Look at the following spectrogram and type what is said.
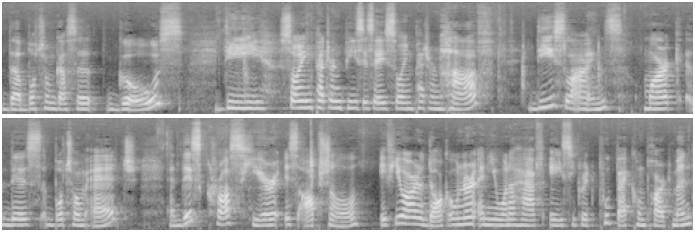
the bottom gusset goes. The sewing pattern piece is a sewing pattern half. These lines mark this bottom edge and this cross here is optional if you are a dog owner and you want to have a secret poop bag compartment,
